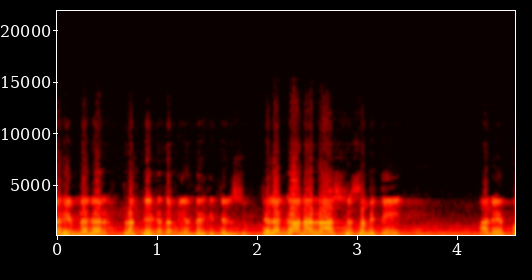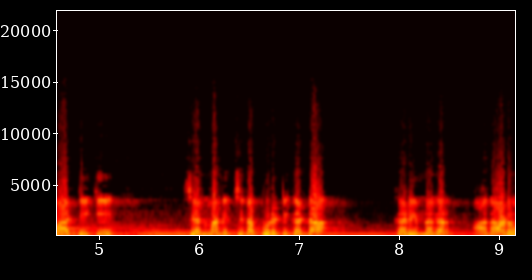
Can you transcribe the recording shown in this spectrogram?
కరీంనగర్ ప్రత్యేకత మీ అందరికీ తెలుసు. తెలంగాణ రాష్ట్ర సమితి అనే పార్టీకి జన్మనిచ్చిన పురిటిగడ్డ కరీంనగర్. ఆనాడు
